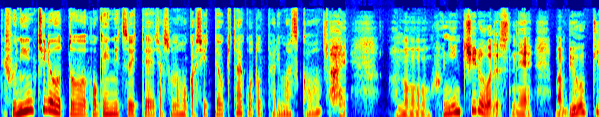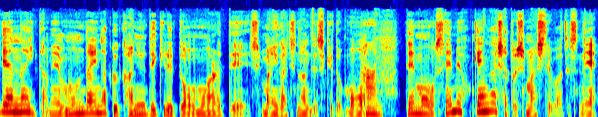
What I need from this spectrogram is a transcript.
で不妊治療と保険について、じゃあその他知っておきたいことってありますか？はい。あの、不妊治療はですね、まあ、病気ではないため問題なく加入できると思われてしまいがちなんですけども、はい。でも生命保険会社としましてはですね、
